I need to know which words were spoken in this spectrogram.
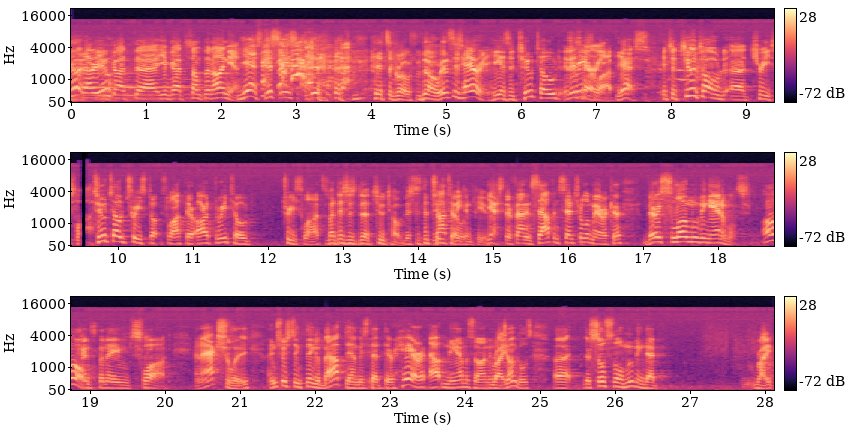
Good. How are you? You've got, uh, you've got something on you. Yes, this is. it's a growth. No, this is Harry. He is a two-toed tree is Harry. sloth. Yes, It's a two-toed uh, tree sloth, two-toed tree sloth. There are three-toed tree sloths. but this is the two-toed. this is the two-toed. Not to be confused. Yes, they're found in South and Central America. Very slow-moving animals. Oh. Hence the name sloth. And actually, an interesting thing about them is that their hair out in the Amazon and Right. the jungles, uh, they're so slow-moving that Right.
